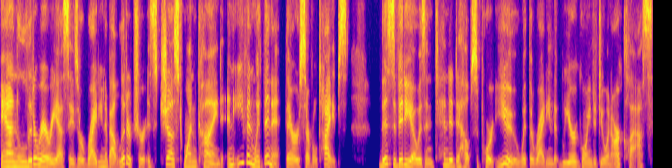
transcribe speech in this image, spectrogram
and literary essays or writing about literature is just one kind. And even within it, there are several types. This video is intended to help support you with the writing that we are going to do in our class.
